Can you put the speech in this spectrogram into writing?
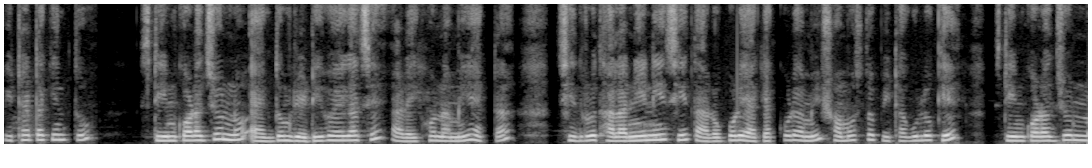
পিঠাটা কিন্তু স্টিম করার জন্য একদম রেডি হয়ে গেছে। আর এখন আমি একটা ছিদ্র থালা নিয়ে নিয়েছি। তার উপরে এক এক করে আমি সমস্ত পিঠাগুলোকে স্টিম করার জন্য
